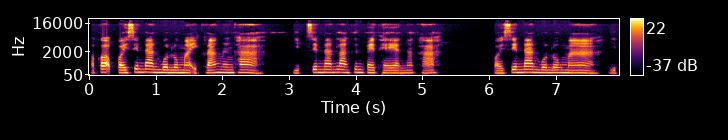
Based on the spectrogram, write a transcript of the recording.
แล้วก็ปล่อยเส้นด้านบนลงมาอีกครั้งหนึ่งค่ะ หยิบเส้นด้านล่างขึ้นไปแทนนะคะ ปล่อยเส้นด้านบนลงมา หยิบ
